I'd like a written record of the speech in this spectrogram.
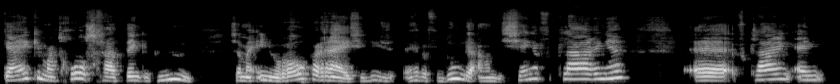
kijken. Maar het gros gaat denk ik nu zeg maar, in Europa reizen. Die hebben voldoende aan die Schengen-verklaringen. Uh, verklaring. En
